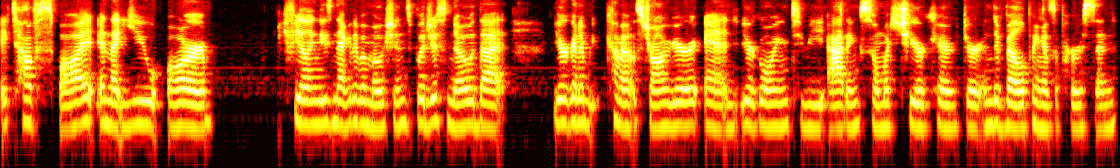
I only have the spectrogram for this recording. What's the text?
a tough spot and that you are feeling these negative emotions, but just know that you're going to come out stronger and you're going to be adding so much to your character and developing as a person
